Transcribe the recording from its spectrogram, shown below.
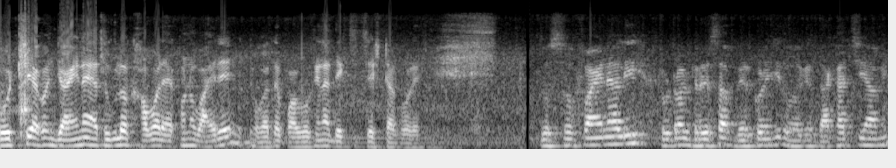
করছি এখন, জানি না এতগুলো খাবার এখনও বাইরে, ঢোকাতে পারব কিনা দেখছি চেষ্টা করে। তো so finally total dress up বের করেছি তোমাকে দেখাচ্ছি আমি।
